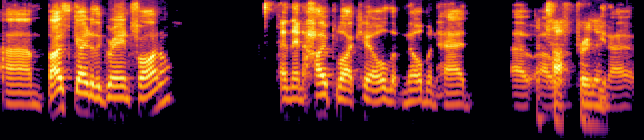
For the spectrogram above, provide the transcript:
Um, both go to the grand final, and then hope like hell that Melbourne had a, A tough prelim. you know,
